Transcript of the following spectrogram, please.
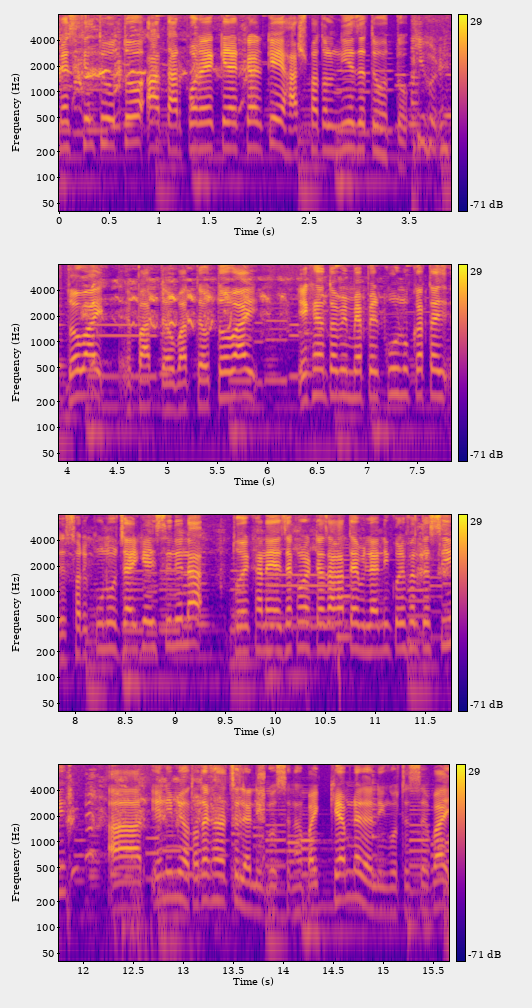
ম্যাচ খেলতে হতো আর তারপরে ক্যারেক্টারকে হাসপাতাল নিয়ে যেতে হতো। তো ভাই বাদ দেও বাদ দেও। তো ভাই এখানে তো আমি ম্যাপের কোনো কাটায় সরি কোনো জায়গায় চিনি না। তো এখানে যে কোনো একটা জায়গাতে আমি ল্যান্ডিং করে ফেলতেছি। আর এনিমি অত দেখা যাচ্ছে ল্যান্ডিং করছে না। ভাই, কেমনে ল্যান্ডিং করতেছে ভাই?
